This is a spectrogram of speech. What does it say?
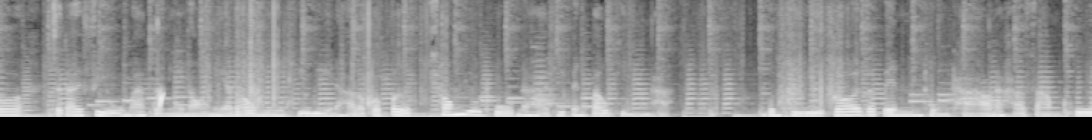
ก็จะได้ feel มากกว่านี้เนาะนี้เรามีทีวีนะคะ แล้วก็เปิดช่อง YouTube นะคะ ที่เป็นเตาผิงค่ะ บนทีวีก็จะเป็นถุงเท้านะคะ 3 คู่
